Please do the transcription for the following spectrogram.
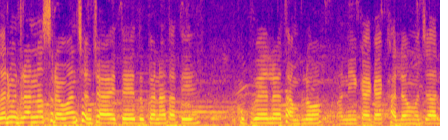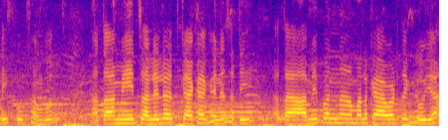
तर मित्रांनो श्रवण संचा इथे दुकानात आता खूप वेळ थांबलो आणि काय काय खाल्लं मजा आली खूप थांबून. आता आम्ही चाललेलो आहेत काय काय घेण्यासाठी. आता आम्ही पण आम्हाला काय आवडतं घेऊया.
